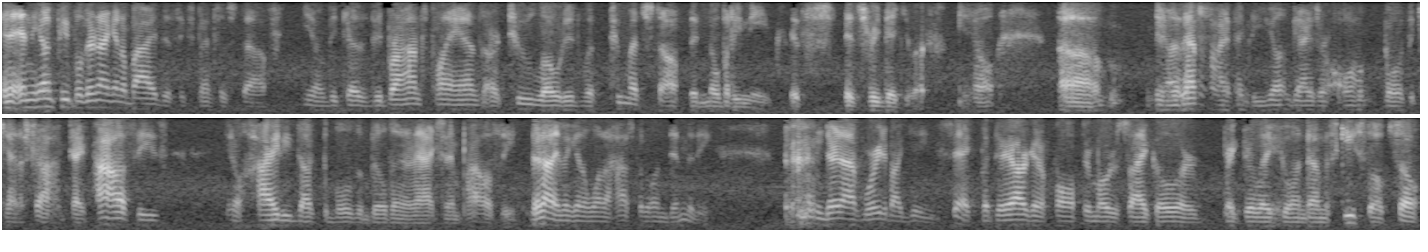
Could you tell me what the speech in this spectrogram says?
and, and the young people, they're not going to buy this expensive stuff you know, because the bronze plans are too loaded with too much stuff that nobody needs. It's it's ridiculous, you know. Um, you know, that's why I think the young guys are all go with the catastrophic type policies, you know, high deductibles and build in an accident policy. They're not even going to want a hospital indemnity. they're not worried about getting sick, but they are going to fall off their motorcycle or break their leg going down the ski slope. So,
